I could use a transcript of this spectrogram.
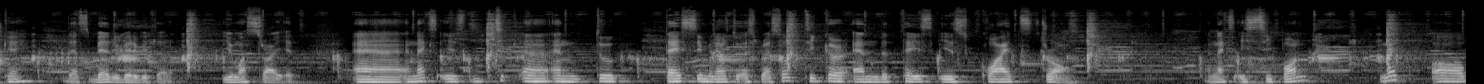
Okay, that's very very bitter. You must try it. Uh, and next is thick uh, and to taste similar to espresso, thicker and the taste is quite strong. And next is siphon made of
